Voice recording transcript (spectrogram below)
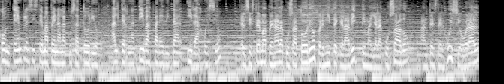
¿Contempla el sistema penal acusatorio alternativas para evitar ir a juicio? El sistema penal acusatorio permite que la víctima y el acusado, antes del juicio oral,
